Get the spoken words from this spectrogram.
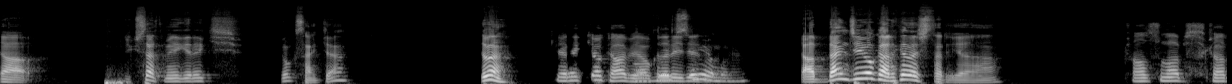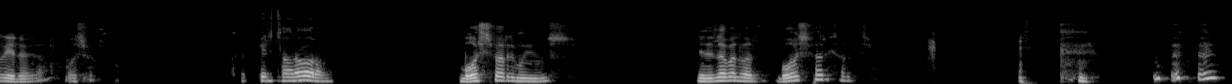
Ya yükseltmeye gerek yok sanki ha? Değil mi? Gerek yok abi ya o kadar iyi değil. ya? Ya bence yok arkadaşlar ya. Kalsın abi Scar geliyor ya. Boş ver. 41 tane var ama. Boş ver Yunus. 7 level var. Boş ver kardeşim.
